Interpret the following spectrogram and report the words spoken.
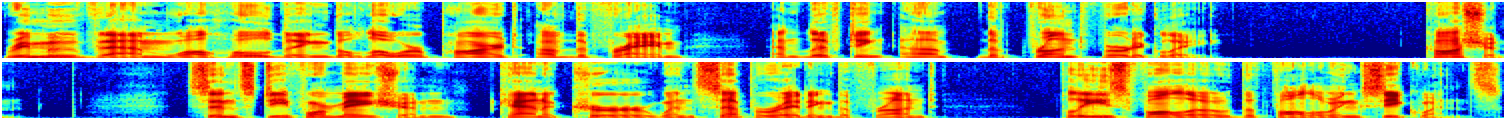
Remove them while holding the lower part of the frame and lifting up the front vertically. Caution! Since deformation can occur when separating the front, Please follow the following sequence.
